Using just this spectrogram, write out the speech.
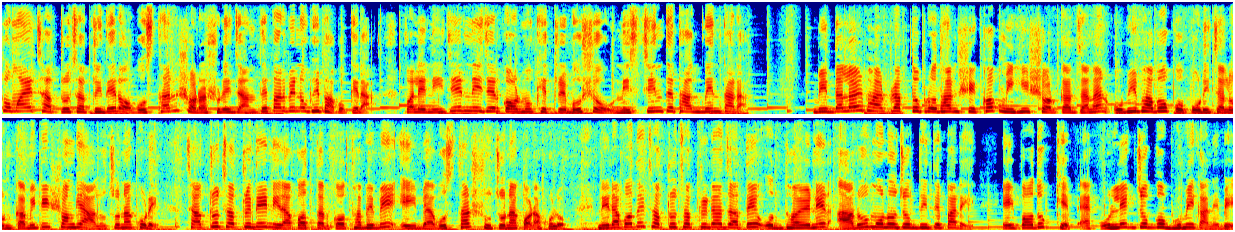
সময়ে ছাত্রছাত্রীদের অবস্থান সরাসরি জানতে পারবেন অভিভাবকেরা। ফলে নিজের নিজের কর্মক্ষেত্রে বসেও নিশ্চিন্তে থাকবেন তারা। বিদ্যালয়ের ভারপ্রাপ্ত প্রধান শিক্ষক মিহির সরকার জানান, অভিভাবক ও পরিচালন কমিটির সঙ্গে আলোচনা করে ছাত্রছাত্রীদের নিরাপত্তার কথা ভেবে এই ব্যবস্থার সূচনা করা হলো। নিরাপদে ছাত্রছাত্রীরা যাতে অধ্যয়নের আরও মনোযোগ দিতে পারে, এই পদক্ষেপ এক উল্লেখযোগ্য ভূমিকা নেবে।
